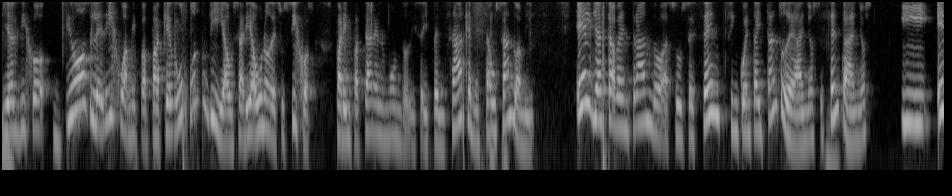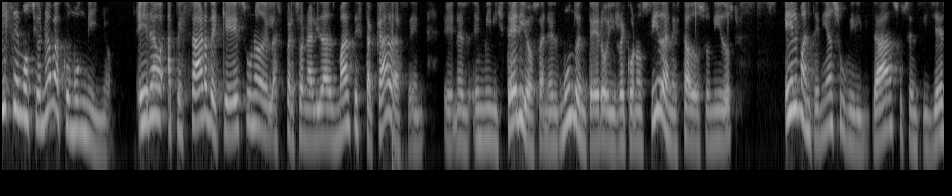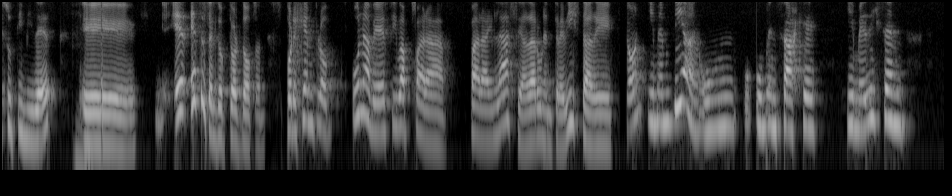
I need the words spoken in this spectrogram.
Y él dijo, Dios le dijo a mi papá que un día usaría uno de sus hijos para impactar el mundo, dice, y pensar que me está usando a mí. Él ya estaba entrando a sus 60, 50 y tanto de años, 60 años, y él se emocionaba como un niño. Era, a pesar de que es una de las personalidades más destacadas en, en, el, en ministerios en el mundo entero y reconocida en Estados Unidos, él mantenía su humildad, su sencillez, su timidez. Eh, e, ese es el doctor Dobson. Por ejemplo, una vez iba para, para Enlace a dar una entrevista de John y me envían un, un mensaje y me dicen,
